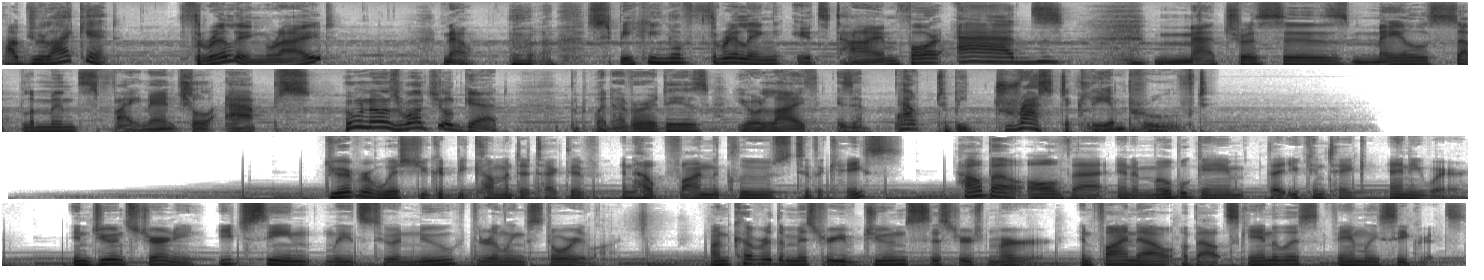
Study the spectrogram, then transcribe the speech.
How'd you like it? Thrilling, right? Now, speaking of thrilling, it's time for ads. Mattresses, male supplements, financial apps. Who knows what you'll get? But whatever it is, your life is about to be drastically improved. Do you ever wish you could become a detective and help find the clues to the case? How about all of that in a mobile game that you can take anywhere? In June's Journey, each scene leads to a new, thrilling storyline. Uncover the mystery of June's sister's murder and find out about scandalous family secrets.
